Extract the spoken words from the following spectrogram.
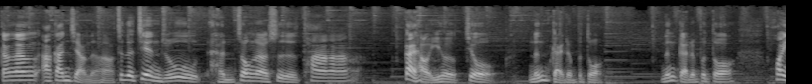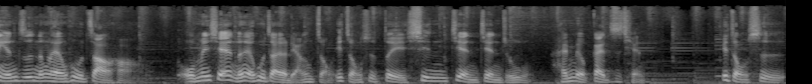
刚刚阿甘讲的哈，这个建筑物很重要，是它盖好以后就能改的不多，能改的不多。换言之，能很护照哈，我们现在能源护照有两种，一种是对新建建筑物还没有盖之前，一种是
